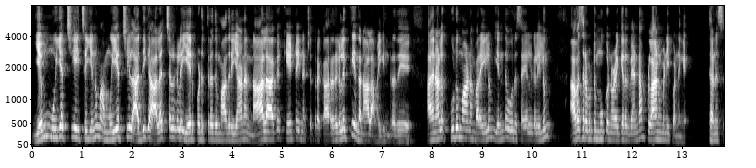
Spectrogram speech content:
எம் முயற்சியை செய்யணும் அம்முயற்சியில் அதிக அலைச்சல்களை ஏற்படுத்துறது மாதிரியான நாளாக கேட்டை நட்சத்திரக்காரர்களுக்கு இந்த நாள் அமைகின்றது. அதனால கூடுமானம் வரையிலும் எந்த ஒரு செயல்களிலும் அவசரப்பட்டு மூக்க நுழைக்கிறது வேண்டாம். பிளான் பண்ணி பண்ணுங்க. தனுசு.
